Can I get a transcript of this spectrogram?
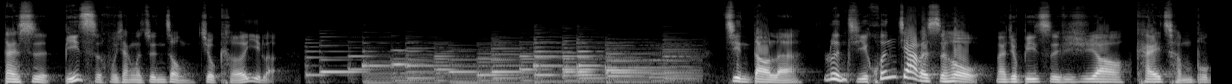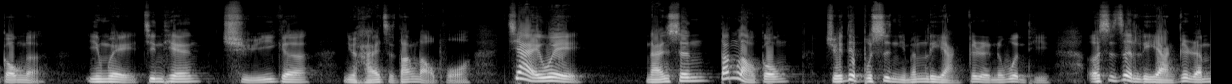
但是彼此互相的尊重就可以了。进到了。论及婚嫁的时候，那就彼此必须要开诚布公了。因为今天娶一个女孩子当老婆，嫁一位男生当老公，绝对不是你们两个人的问题，而是这两个人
